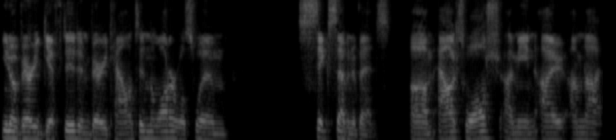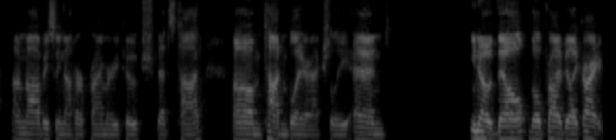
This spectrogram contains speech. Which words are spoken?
you know very gifted and very talented in the water will swim six seven events. Um, Alex Walsh. I mean, I I'm not I'm not obviously not her primary coach. That's Todd. Um, Todd and Blair actually, and you know they'll they'll probably be like, all right,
